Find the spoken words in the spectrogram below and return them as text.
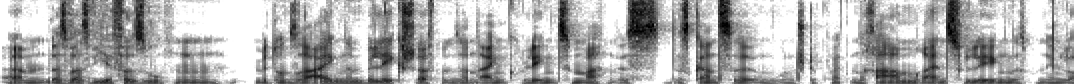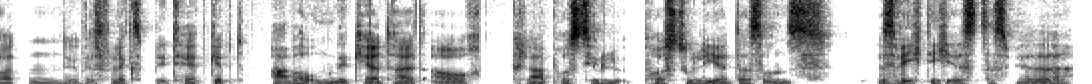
ähm, das, was wir versuchen mit unserer eigenen Belegschaft, mit unseren eigenen Kollegen zu machen, ist, das Ganze irgendwo ein Stück weit einen Rahmen reinzulegen, dass man den Leuten eine gewisse Flexibilität gibt, aber umgekehrt halt auch klar postuliert, dass uns es wichtig ist, dass wir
